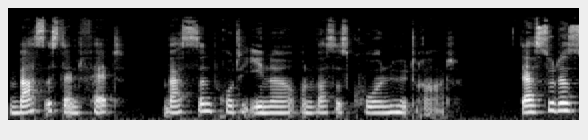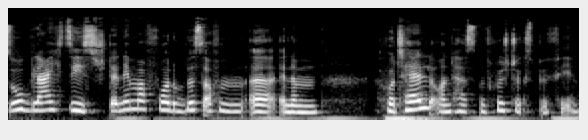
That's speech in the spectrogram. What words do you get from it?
was ist denn Fett, was sind Proteine und was ist Kohlenhydrat. Dass du das so gleich siehst. Stell dir mal vor, du bist auf einem, äh, in einem Hotel und hast ein Frühstücksbuffet.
